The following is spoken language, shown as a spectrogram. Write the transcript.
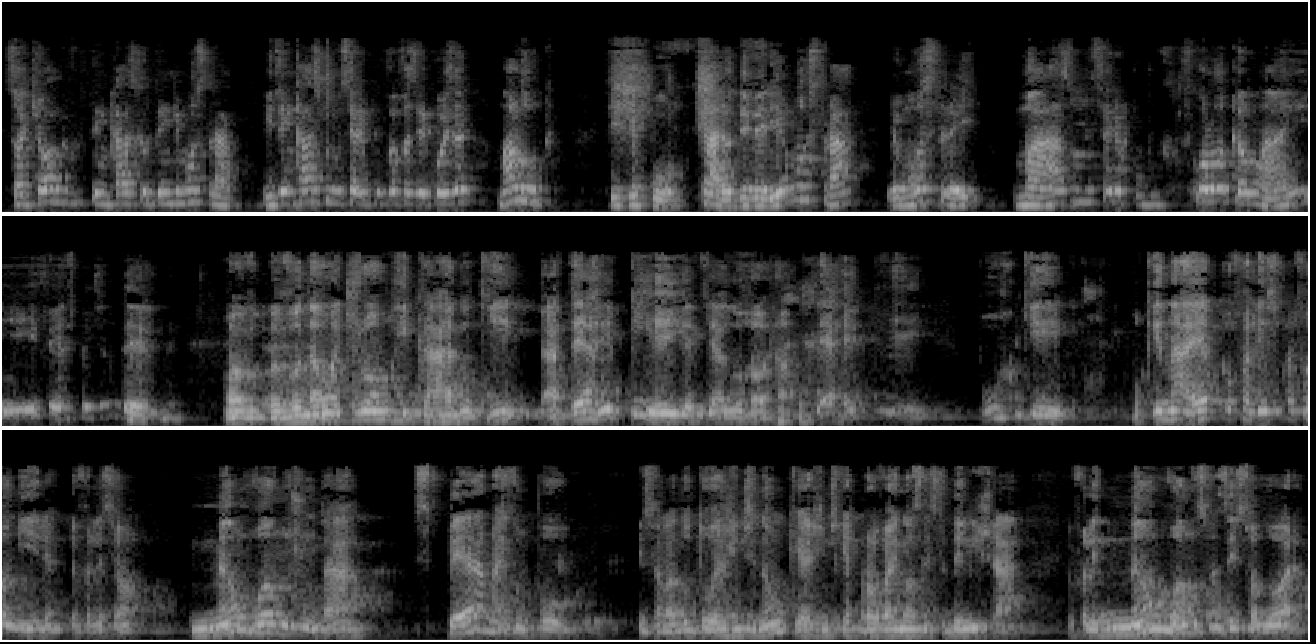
Só que óbvio que tem casos que eu tenho que mostrar. E tem casos que o Ministério Público vai fazer coisa maluca. Que tipo, cara, eu deveria mostrar, eu mostrei, mas o Ministério Público colocou lá e fez o pedido dele. Né? Eu vou dar uma de João Ricardo aqui, até arrepiei aqui agora, até arrepiei. Por quê? Porque na época eu falei isso para a família. Eu falei assim, ó, não vamos juntar, espera mais um pouco. Eles falaram, doutor, a gente não quer, a gente quer provar a inocência dele já. Eu falei, não vamos fazer isso agora.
